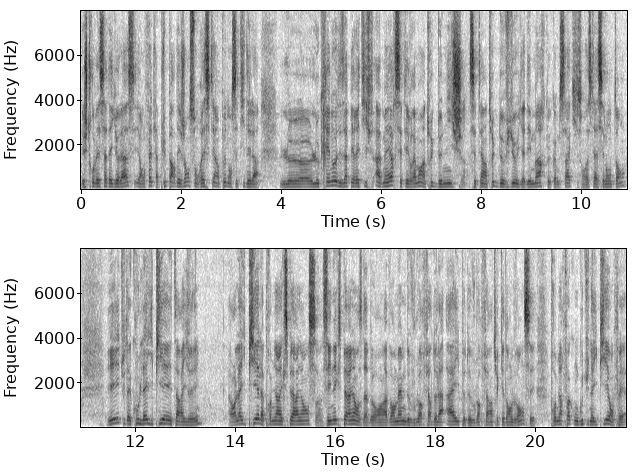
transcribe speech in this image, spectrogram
Et je trouvais ça dégueulasse. Et en fait, la plupart des gens sont restés un peu dans cette idée-là. Le, le créneau des apéritifs amers, c'était vraiment un truc de niche. C'était un truc de vieux. Il y a des marques comme ça qui sont restées assez longtemps. Et tout à coup, l'IPA est arrivé. Alors l'IPA, la première expérience, c'est une expérience d'abord, hein, avant même de vouloir faire de la hype, de vouloir faire un truc qui est dans le vent, c'est première fois qu'on goûte une IPA, on fait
